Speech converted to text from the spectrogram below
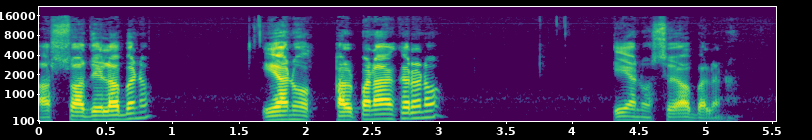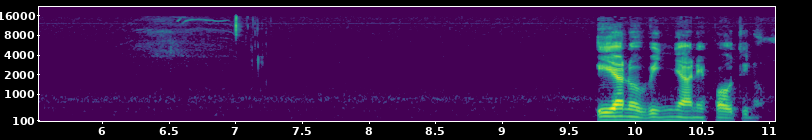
ආස්වාදය ලබනවා. ඒ අනුව කල්පනා කරනවා. ඒ අනුව සොයා බලනවා. ඒ අනුව විඥානය පවතිනවා.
